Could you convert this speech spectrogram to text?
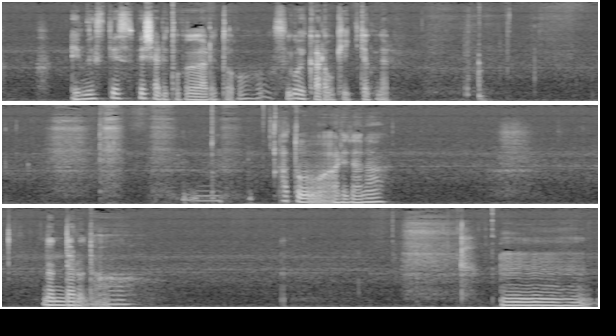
「M ステ」スペシャルとかがあるとすごいカラオケ行きたくなる。あとあれだな。なんだろうな。うん。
